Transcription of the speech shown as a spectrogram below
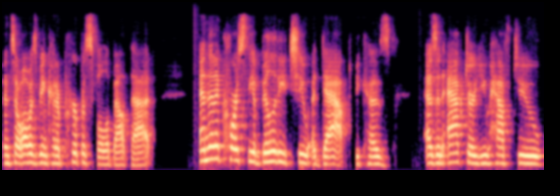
and so always being kind of purposeful about that. And then, of course, the ability to adapt, because as an actor, you have to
